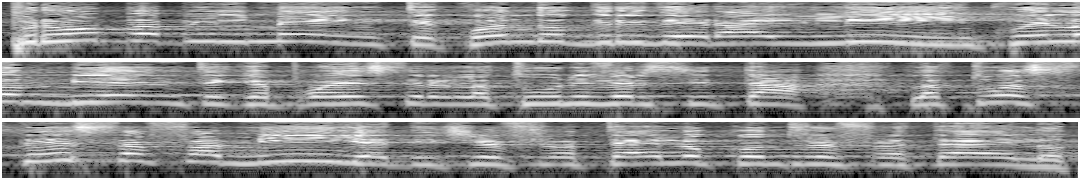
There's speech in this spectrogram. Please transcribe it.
probabilmente quando griderai lì, in quell'ambiente che può essere la tua università, la tua stessa famiglia, dice fratello contro il fratello,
